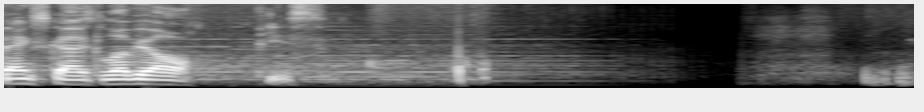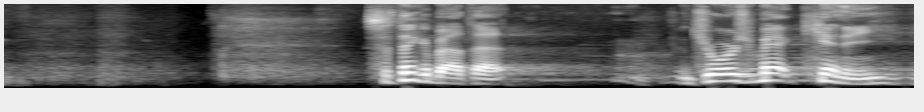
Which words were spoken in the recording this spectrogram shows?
Thanks, guys. Love y'all. Peace. So think about that. George met Kenny,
